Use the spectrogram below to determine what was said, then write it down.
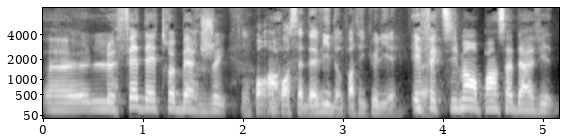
le fait d'être berger. On, pense à David en particulier. Effectivement, on pense à David.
